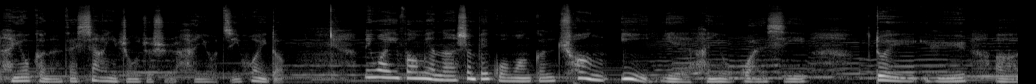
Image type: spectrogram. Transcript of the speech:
很有可能在下一周就是很有机会的。另外一方面呢，圣杯国王跟创意也很有关系。对于呃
